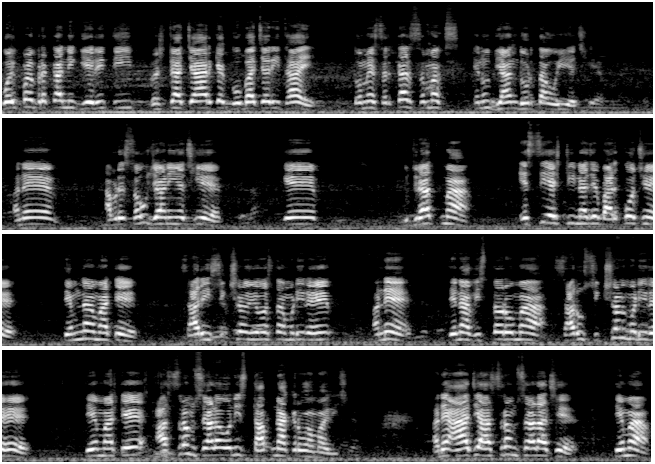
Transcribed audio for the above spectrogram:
કોઈ પણ પ્રકારની ગેરરીતિ, ભ્રષ્ટાચાર કે ગોબાચારી થાય, તો અમે સરકાર સમક્ષ એનું ધ્યાન દોરતા હોઈએ છીએ. અને આપણે સૌ જાણીએ છીએ કે ગુજરાતમાં એસસી, એસટીના જે બાળકો છે, તેમના માટે સારી શિક્ષણ વ્યવસ્થા મળી રહે અને તેના વિસ્તારોમાં સારું શિક્ષણ મળી રહે તે માટે આશ્રમ શાળાઓની સ્થાપના કરવામાં આવી છે. અને આ જે આશ્રમ શાળા છે, તેમાં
